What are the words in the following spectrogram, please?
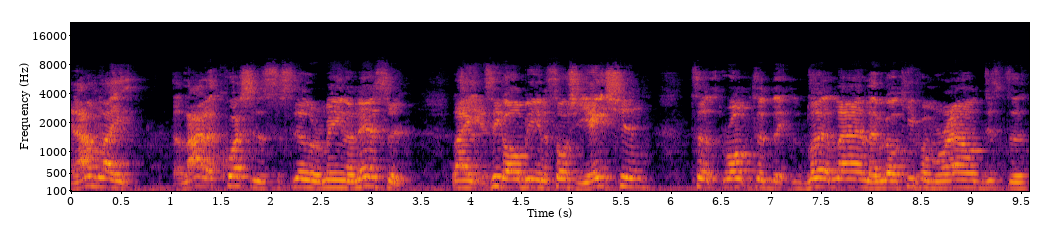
And I'm like, a lot of questions still remain unanswered. Like, is he gonna be in association to Rome to the bloodline? Like, we're gonna keep him around just to,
